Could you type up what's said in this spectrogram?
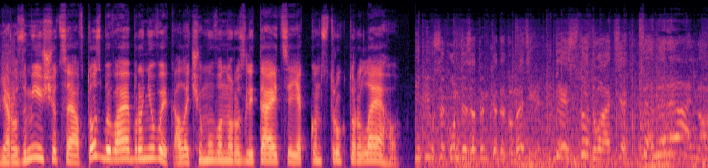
Я розумію, що це авто збиває броньовик, але чому воно розлітається як конструктор Лего? І пів секунди затримка детонації? Десь 120. Це нереально.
